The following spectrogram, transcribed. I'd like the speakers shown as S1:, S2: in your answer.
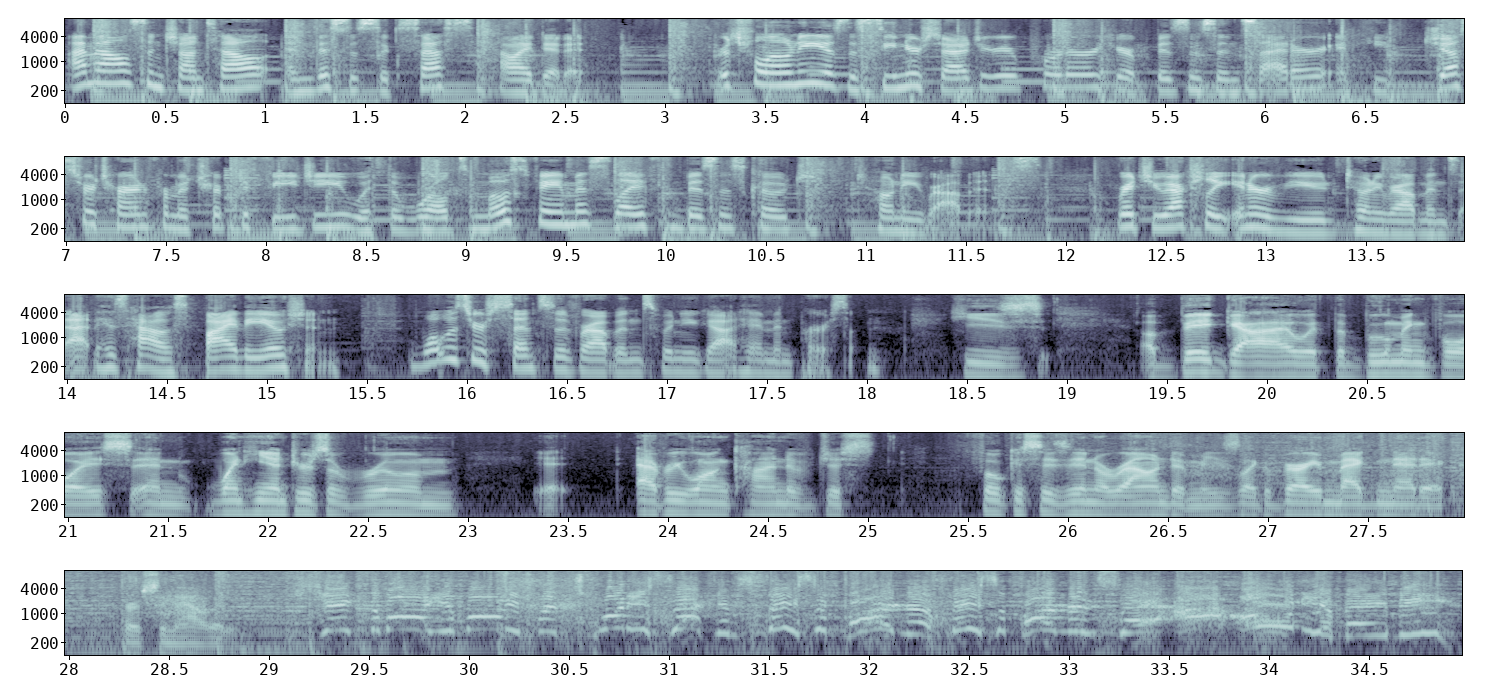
S1: I'm Alyson Shontell, and this is Success How I Did It. Rich Feloni is the senior strategy reporter here at Business Insider, and he just returned from a trip to Fiji with the world's most famous life and business coach, Tony Robbins. Rich, you actually interviewed Tony Robbins at his house by the ocean. What was your sense of Robbins when you got him in person?
S2: He's a big guy with the booming voice, and when he enters a room, it, everyone kind of just focuses in around him. He's like a very magnetic personality.
S3: Shake the ball, your body for 20 seconds. Face a partner, face a partner, and say, I own you, baby.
